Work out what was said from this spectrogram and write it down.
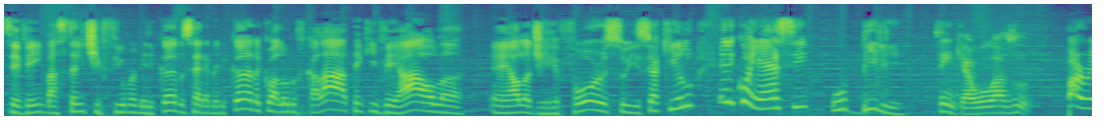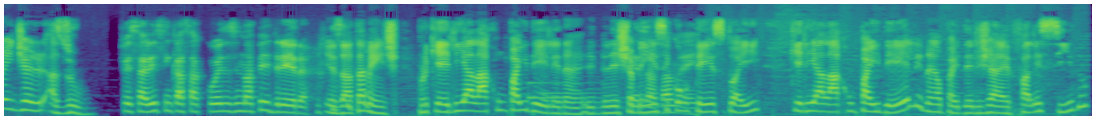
você vê em bastante filme americano, série americana, que o aluno fica lá, tem que ver aula, é, aula de reforço, isso e aquilo. Ele conhece o Billy, Sim, que é o azul. Power Ranger azul. Especialista em caçar coisas e na pedreira. Exatamente. Porque ele ia lá com o pai dele, né? Ele deixa bem esse Exatamente. contexto aí, que ele ia lá com o pai dele, né? O pai dele já é falecido.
